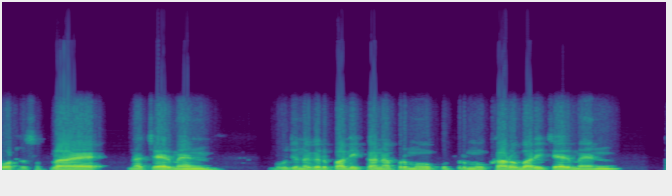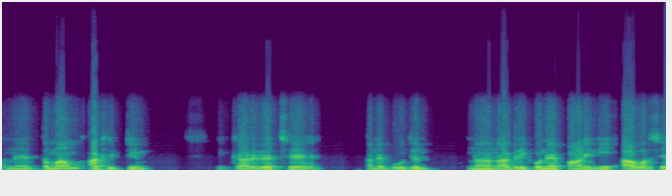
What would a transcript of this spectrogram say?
વોટર સપ્લાયના ચેરમેન ભુજ નગરપાલિકાના પ્રમુખ પ્રમુખ કારોબારી ચેરમેન અને તમામ આખી ટીમ એ કાર્યરત છે અને ભુજના નાગરિકોને પાણીની આ વર્ષે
